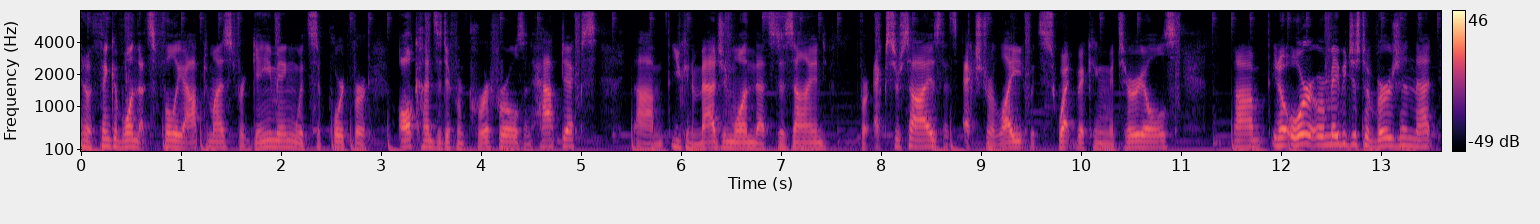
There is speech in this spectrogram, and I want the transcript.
you know, think of one that's fully optimized for gaming with support for all kinds of different peripherals and haptics. Um, you can imagine one that's designed for exercise that's extra light with sweat wicking materials. Um, you know, or, or maybe just a version that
